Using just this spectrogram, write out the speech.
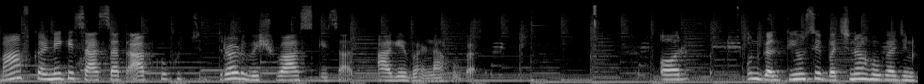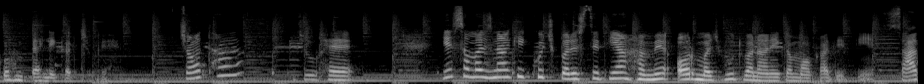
माफ़ करने के साथ साथ आपको कुछ दृढ़ विश्वास के साथ आगे बढ़ना होगा। और उन गलतियों से बचना होगा जिनको हम पहले कर चुके हैं। चौथा जो है, ये समझना कि कुछ परिस्थितियाँ हमें और मज़बूत बनाने का मौका देती हैं। साथ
